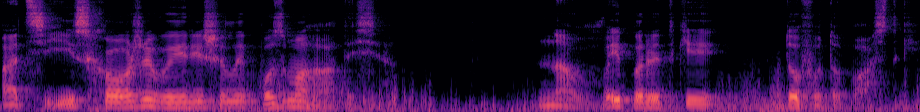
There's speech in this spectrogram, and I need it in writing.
А ці, схоже, вирішили позмагатися на випередки до фотопастки.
